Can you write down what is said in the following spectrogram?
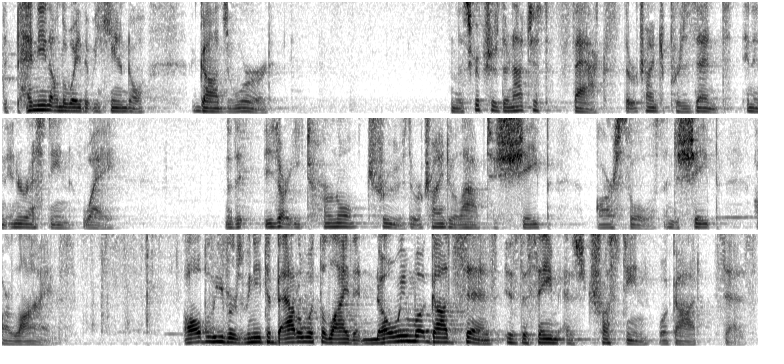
depending on the way that we handle God's word. And the scriptures, they're not just facts that we're trying to present in an interesting way. No, these are eternal truths that we're trying to allow to shape our souls and to shape our lives. All believers, we need to battle with the lie that knowing what God says is the same as trusting what God says.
